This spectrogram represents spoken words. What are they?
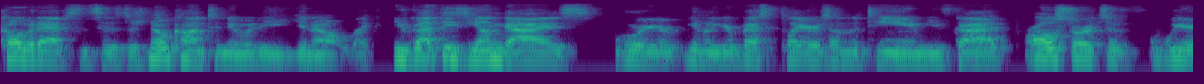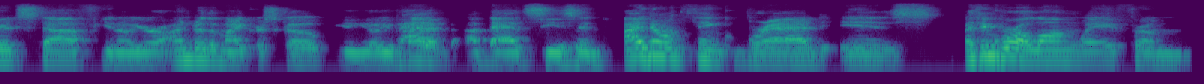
COVID absences. There's no continuity, you know, like you've got these young guys who are your, you know, your best players on the team. You've got all sorts of weird stuff. You know, you're under the microscope. You, you know, you've had a, a bad season. I don't think Brad is I think we're a long way from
